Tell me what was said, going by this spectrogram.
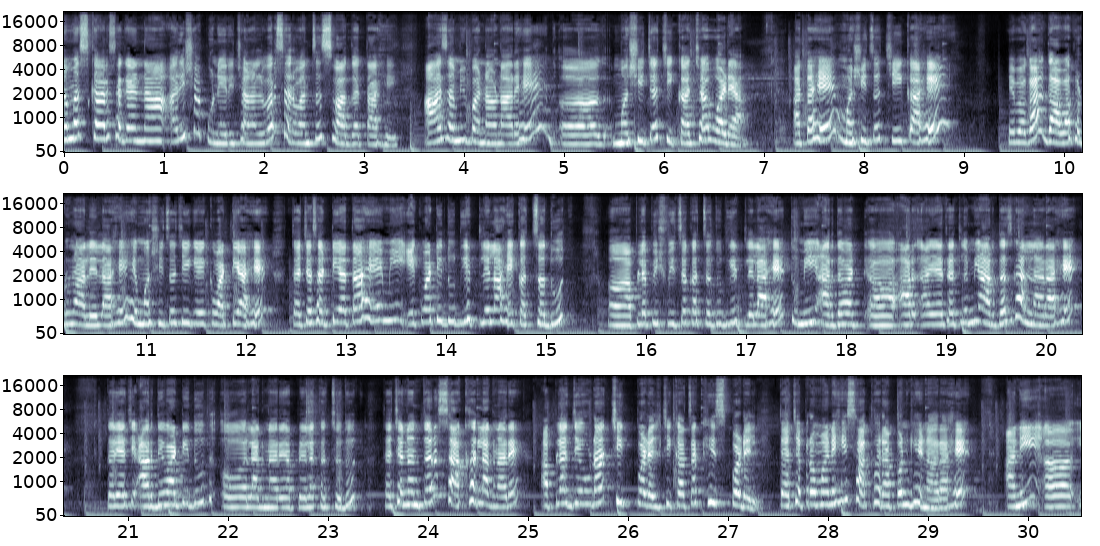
नमस्कार सगळ्यांना. अरिशा पुणेरी चॅनलवर सर्वांचं स्वागत आहे. आज आम्ही बनवणार आहे म्हशीच्या चिकाच्या वड्या. आता हे म्हशीचं चीक आहे. हे बघा गावाकडून आलेलं आहे. हे म्हशीचं चीक एक वाटी आहे. त्याच्यासाठी आता हे मी एक वाटी दूध घेतलेलं आहे कच्चं दूध. आपल्या पिशवीचं कच्चं दूध घेतलेलं आहे. तुम्ही अर्ध वाट याच्यातलं मी अर्धच घालणार आहे. तर याची अर्धी वाटी दूध लागणार आहे आपल्याला कच्चं दूध. त्याच्यानंतर साखर लागणार आहे. आपला जेवढा चिक पडेल चिकाचा खिस पडेल त्याच्याप्रमाणे ही साखर आपण घेणार आहे. आणि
